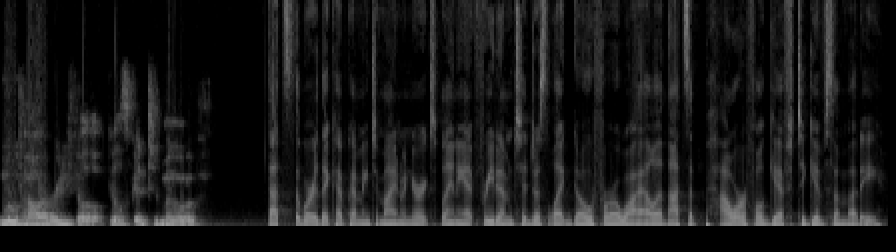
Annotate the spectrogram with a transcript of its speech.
move however you feel feels good to move that's the word that kept coming to mind when you were explaining it freedom to just let go for a while. And that's a powerful gift to give somebody.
